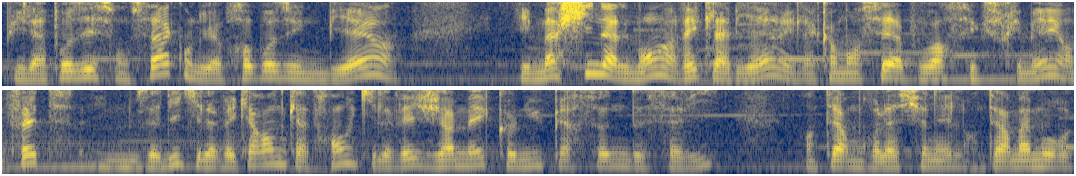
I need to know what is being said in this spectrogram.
Puis il a posé son sac, on lui a proposé une bière, et machinalement, avec la bière, il a commencé à pouvoir s'exprimer. En fait, il nous a dit qu'il avait 44 ans qu'il n'avait jamais connu personne de sa vie en termes relationnels, en termes amoureux.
